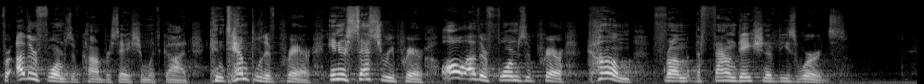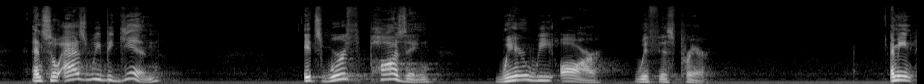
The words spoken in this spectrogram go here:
for other forms of conversation with God contemplative prayer, intercessory prayer, all other forms of prayer come from the foundation of these words. And so as we begin, it's worth pausing where we are with this prayer. I mean,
